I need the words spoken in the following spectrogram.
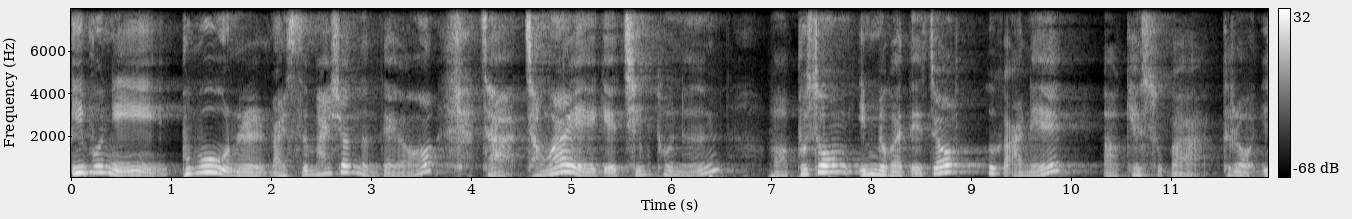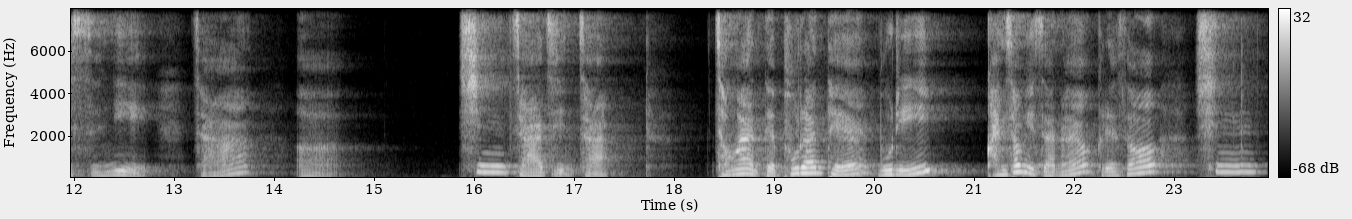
이분이 부부운을 말씀하셨는데요. 자, 정화에게 진토는 어, 부성 인묘가 되죠. 흙 안에 어, 개수가 들어 있으니 자, 어, 신자진 자 정한테 불한테 물이 관성이잖아요. 그래서 신자진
